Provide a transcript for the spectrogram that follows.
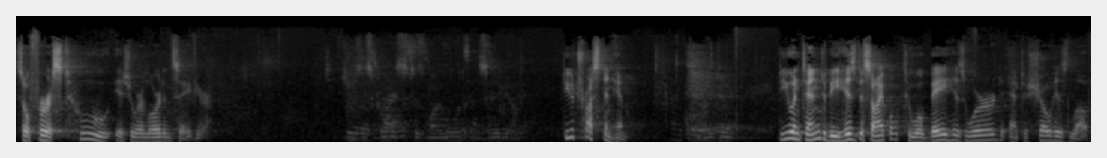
So, first, who is your Lord and Savior? Jesus Christ is my Lord and Savior. Do you trust in Him? Do you intend to be His disciple, to obey His word, and to show His love?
